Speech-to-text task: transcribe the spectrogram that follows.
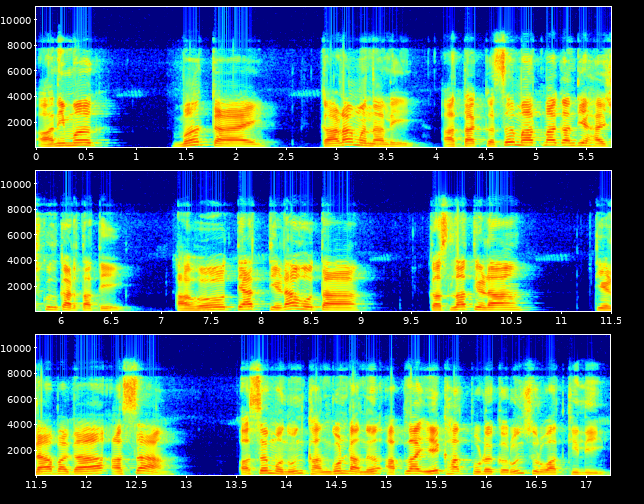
आणि मग? मग काय? काढा म्हणाले आता कसं महात्मा गांधी हायस्कूल काढता ते? अहो त्यात तिडा होता. कसला तिडा? तिडा बघा असा. असं म्हणून खानगोंडानं आपला एक हात पुढं करून सुरुवात केली.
